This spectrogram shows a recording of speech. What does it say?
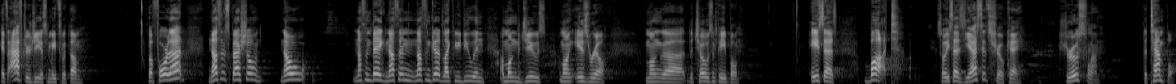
It's after Jesus meets with them. Before that, nothing special, no nothing big, nothing nothing good like you do in among the Jews, among Israel, among the, the chosen people. He says, but so he says, yes, it's true, okay. Jerusalem, the temple,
